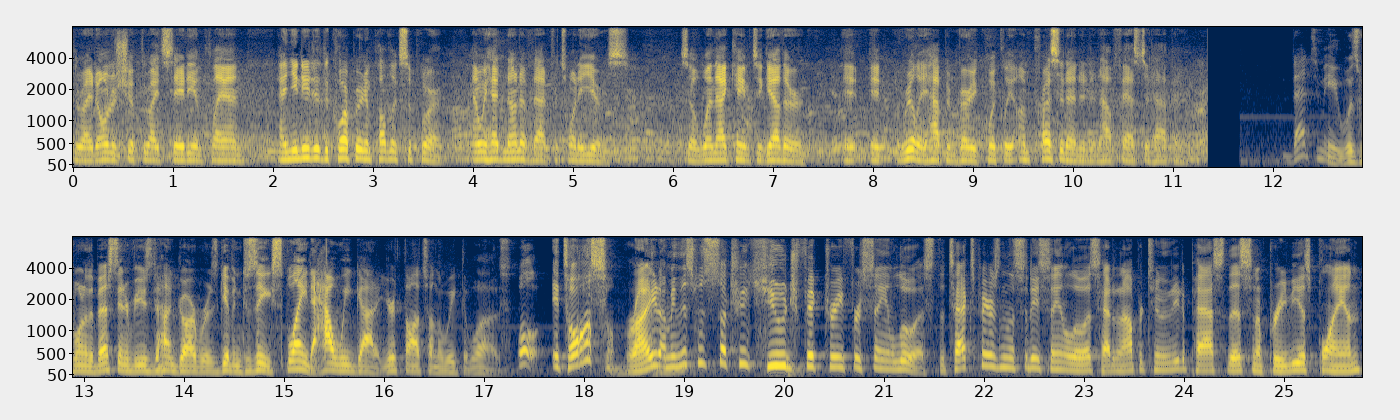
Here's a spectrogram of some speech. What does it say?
the right ownership, the right stadium plan, and you needed the corporate and public support. And we had none of that for 20 years. So when that came together, it, it really happened very quickly, unprecedented in how fast it happened. That to me was one of the best interviews Don Garber has given because he explained how we got it. Your thoughts on the week that was? Well, it's awesome, right? I mean, this was such a huge victory for St. Louis. The taxpayers in the city of St. Louis had an opportunity to pass this in a previous plan,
